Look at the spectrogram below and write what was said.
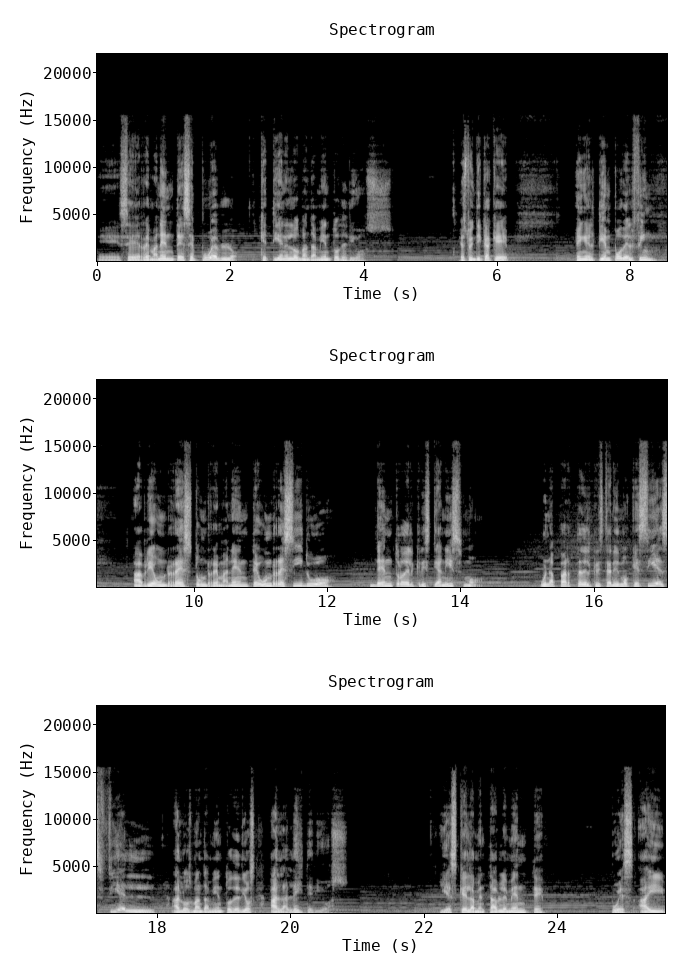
Ese remanente, ese pueblo que tiene los mandamientos de Dios. Esto indica que en el tiempo del fin habría un resto, un remanente, un residuo dentro del cristianismo. Una parte del cristianismo que sí es fiel a los mandamientos de Dios, a la ley de Dios. Y es que lamentablemente, pues hay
